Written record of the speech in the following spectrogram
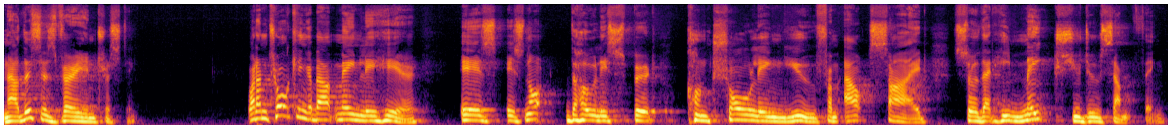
Now, this is very interesting. What I'm talking about mainly here is, is not the Holy Spirit controlling you from outside so that He makes you do something.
